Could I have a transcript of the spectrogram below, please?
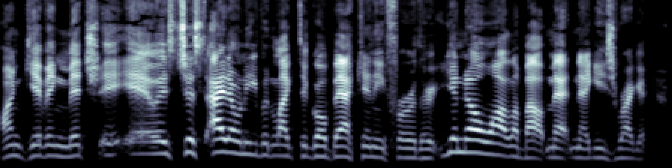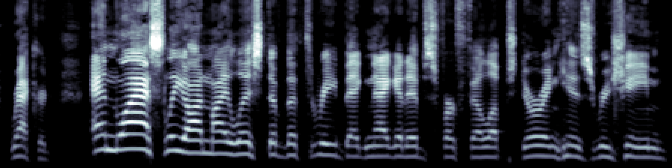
on giving Mitch. It, it, was just, I don't even like to go back any further. You know all about Matt Nagy's reg- record. And lastly, on my list of the three big negatives for Phillips during his regime,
